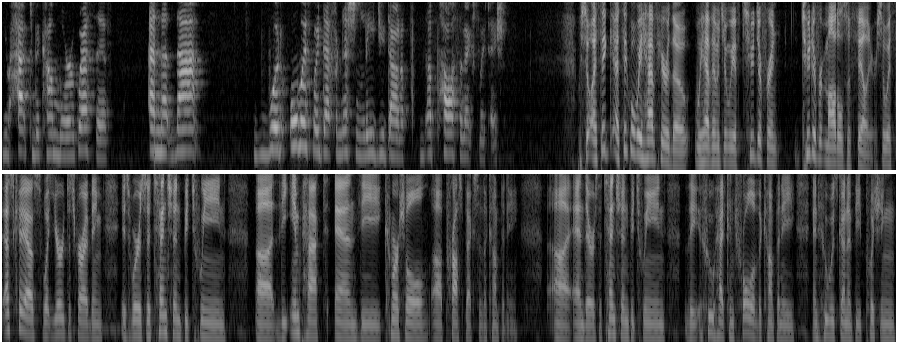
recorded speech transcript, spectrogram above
you had to become more aggressive, and that that would almost by definition lead you down a, a path of exploitation. So I think I think what we have here, though, we have Imogen. We have two different two different models of failure. So with SKS, what you're describing is where it's a tension between uh, the impact and the commercial uh, prospects of the company. Uh, and was a tension between the who had control of the company and who was going to be pushing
